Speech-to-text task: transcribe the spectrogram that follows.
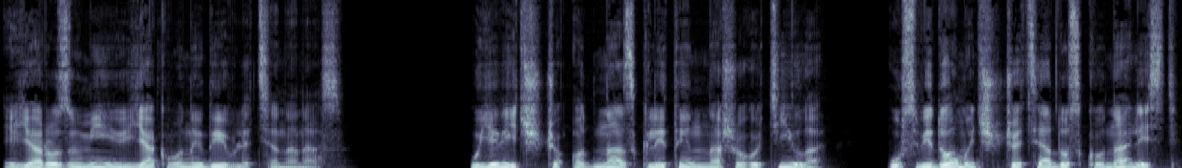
І я розумію, як вони дивляться на нас. Уявіть, що одна з клітин нашого тіла усвідомить, що ця досконалість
